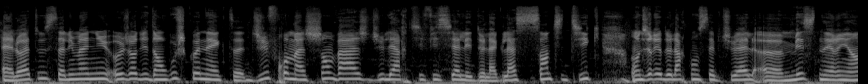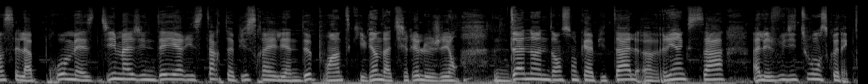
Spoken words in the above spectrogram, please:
Hello à tous, salut Manu. Aujourd'hui dans Rouge Connect, du fromage sans vache, du lait artificiel et de la glace synthétique. On dirait de l'art conceptuel, euh, mais ce n'est rien. C'est la promesse d'Imagine Dairy, start-up israélienne de pointe, qui vient d'attirer le géant Danone dans son capital. Rien que ça. Allez, je vous dis tout, on se connecte.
